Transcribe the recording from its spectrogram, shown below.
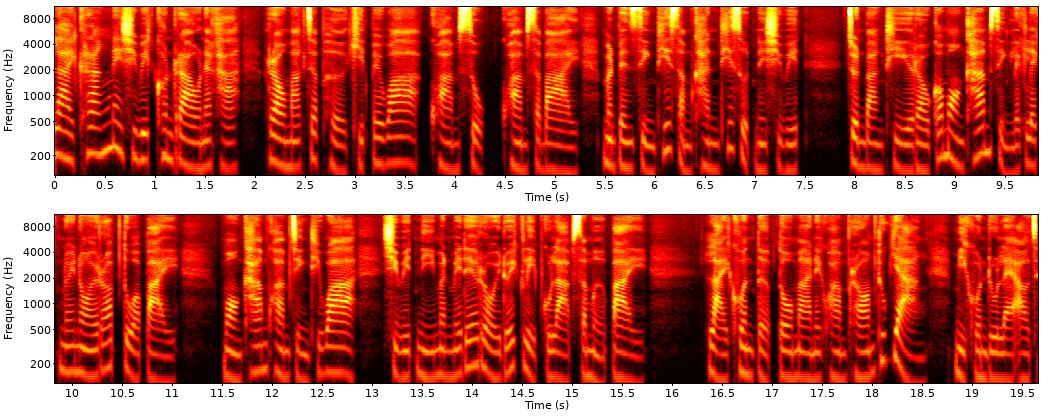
หลายครั้งในชีวิตคนเรานะคะ เรามักจะเผลอคิดไปว่า ความสุข ความสบาย มันเป็นสิ่งที่สำคัญที่สุดในชีวิต จนบางทีเราก็มองข้ามสิ่งเล็ก ๆ น้อย ๆ รอบตัวไป มองข้ามความจริงที่ว่าชีวิตนี้มันไม่ได้โรยด้วยกลีบกุหลาบเสมอไป หลายคนเติบโตมาในความพร้อมทุกอย่าง มีคนดูแลเอาใจ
